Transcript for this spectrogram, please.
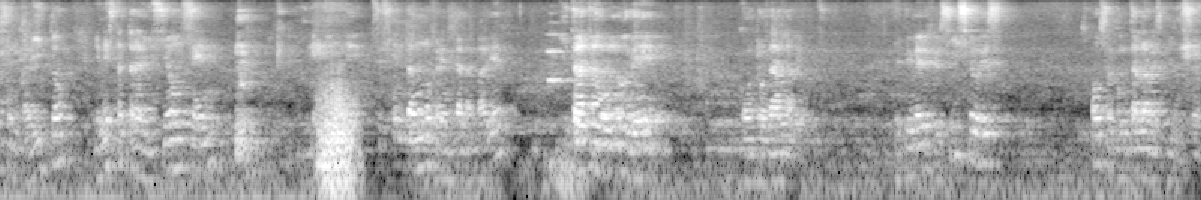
sentadito en esta tradición zen, se sienta uno frente a la pared y trata uno de controlar la mente. El primer ejercicio es, vamos a contar la respiración.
